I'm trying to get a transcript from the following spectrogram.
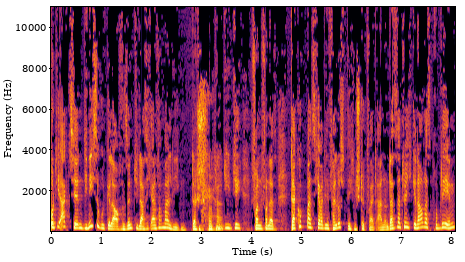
Und die Aktien, die nicht so gut gelaufen sind, die lasse ich einfach mal liegen. Das, die, die, die, von, von der, da guckt man sich aber den Verlust nicht ein Stück weit an. Und das ist natürlich genau das Problem,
